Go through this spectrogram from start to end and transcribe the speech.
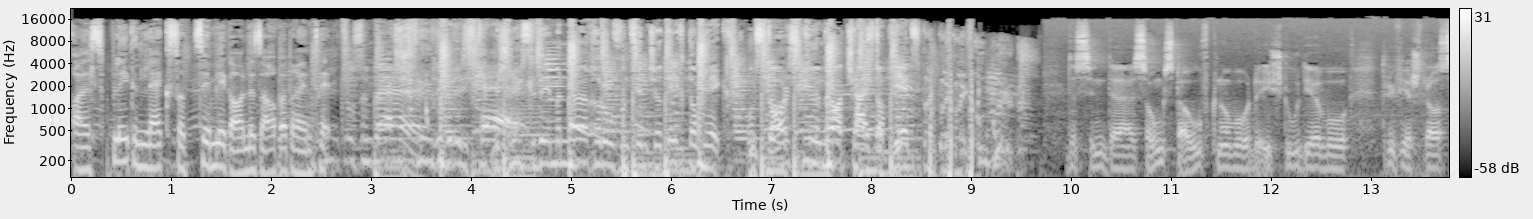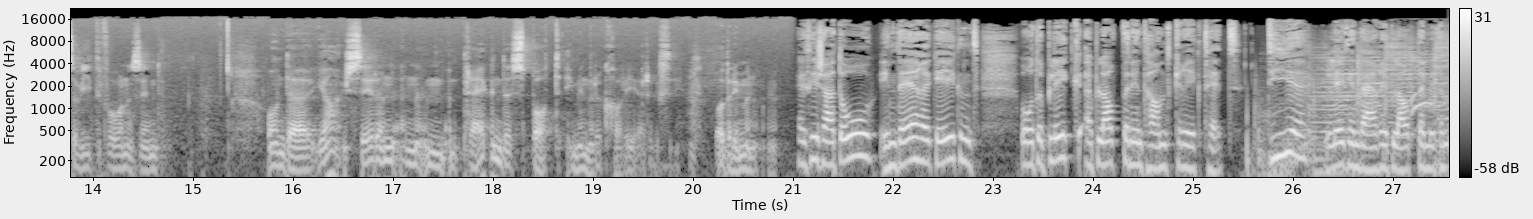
als Blicken Lexer ziemlich alles abbrennt hat. Wir schliessen immer näher auf und sind schon dicht am Heck. Und Starsky und Hutch heisst ab jetzt... Das sind äh, Songs da aufgenommen worden in Studien, wo drei, vier Straßen weiter vorne sind. Und äh, ja, ist sehr ein, ein, ein, prägender Spot in meiner Karriere gewesen. Oder immer noch, ja. Es ist auch hier, in dieser Gegend, wo der Blick eine Platte in die Hand gekriegt hat. Die legendäre Platte mit dem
